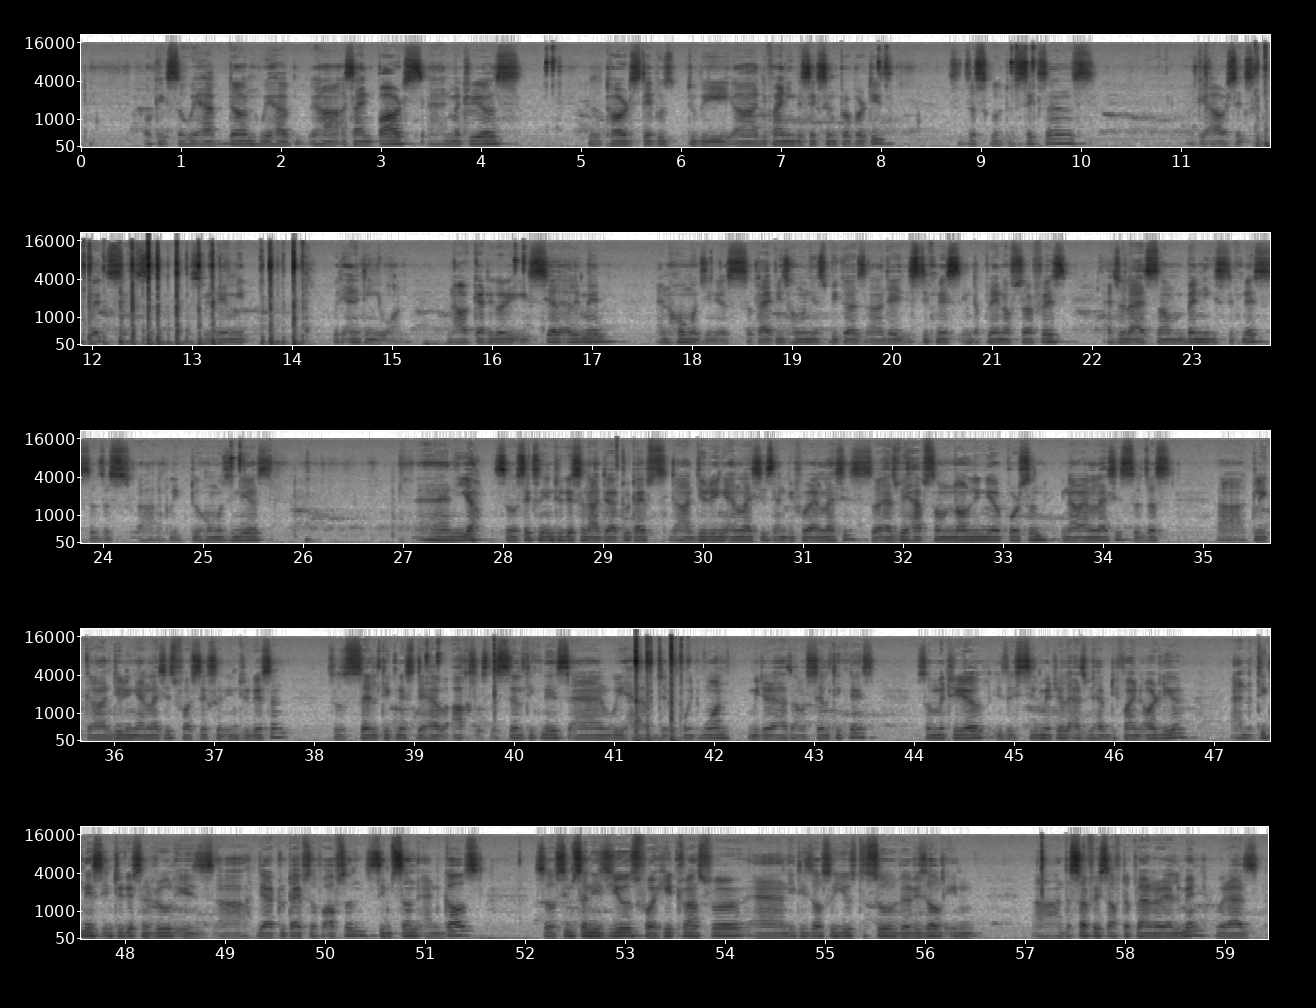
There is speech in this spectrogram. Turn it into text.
Okay so we have done we have uh, assigned parts and materials. The third step is to be uh, defining the section properties. So just go to sections. Okay our section let's let's rename it with anything you want. And our category is cell element and homogeneous. So type is homogeneous because uh, there is stiffness in the plane of surface as well as some bending stiffness. So just uh, click to homogeneous. And yeah so section integration are there are two types uh, during analysis and before analysis. So as we have some nonlinear portion in our analysis so just uh, click uh, during analysis for section integration. So cell thickness they have us the shell thickness and we have 0.1 meter as our cell thickness. So material is a steel material as we have defined earlier. And the thickness integration rule is uh, there are two types of option Simpson and Gauss so Simpson is used for heat transfer and it is also used to show the result in uh, the surface of the planar element whereas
